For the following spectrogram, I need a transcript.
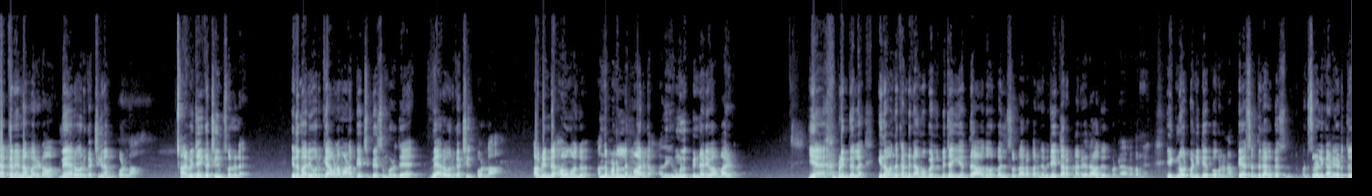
டக்குன்னு என்ன மாறிடும் வேற ஒரு கட்சிக்கு நம்ம போடலாம். ஆனால் விஜய் கட்சின்னு சொல்லலை. இது மாதிரி ஒரு கேவலமான பேச்சு பேசும்பொழுது வேற ஒரு கட்சிக்கு போடலாம் அப்படின்ட்டு அவங்க வந்து அந்த மணலில் மாறிடும். அது இவங்களுக்கு பின்னடைவாக மாறிடும். ஏன் அப்படின்னு தெரியல. இதை வந்து கண்டுக்காமல் போயிடுது. விஜய் ஏதாவது ஒரு பதில் சொல்கிறாரா பாருங்க. விஜய் தரப்பினர் ஏதாவது இது பண்ணுறாரா பாருங்கள் இக்னோர் பண்ணிகிட்டே போகணும். நான் பேசுறதுக்காக பேசணும் மன்சூர் அலிகான் எடுத்து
